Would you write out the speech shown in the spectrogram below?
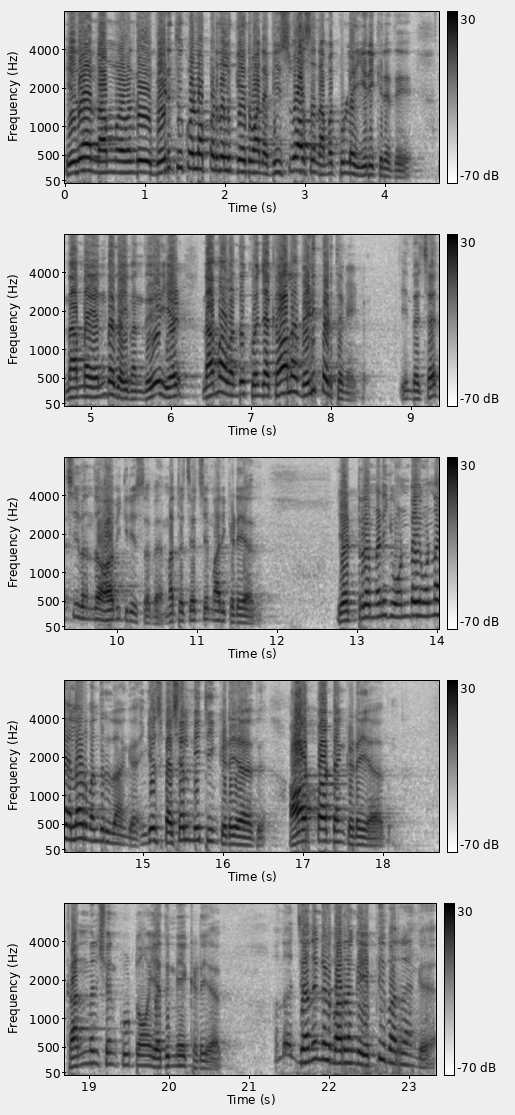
இதோ நம்ம வந்து எடுத்துக்கொள்ளப்படுதலுக்கு ஏதுவான விசுவாசம் நமக்குள்ள இருக்கிறது. நம்ம என்பதை வந்து எ- நம்ம வந்து கொஞ்ச காலம் வெளிப்படுத்த வேண்டும். இந்த சர்ச்சு வந்து ஆவிக்கிரிய சபை மற்ற சர்ச்சை மாதிரி கிடையாது. எட்டரை மணிக்கு ஒன் பை ஒன்னா எல்லாரும் வந்துருந்தாங்க இங்கே ஸ்பெஷல் மீட்டிங் கிடையாது. ஆர்ப்பாட்டம் கிடையாது. கன்வென்ஷன் கூட்டம் எதுவுமே கிடையாது. அந்த ஜனங்கள் வர்றாங்க. எப்படி வர்றாங்க?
